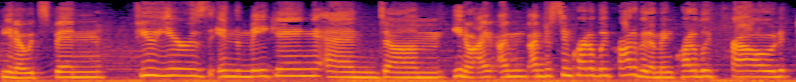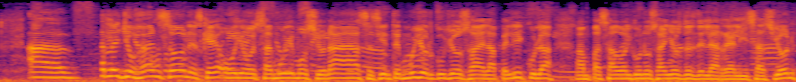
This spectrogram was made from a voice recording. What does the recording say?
you know it's been few years in the making and um, you know I, I'm I'm just incredibly proud of it. I'm incredibly proud of Scarlett Johansson es que hoy está muy emocionada, se siente muy orgullosa de la película. Han pasado algunos años desde la realización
